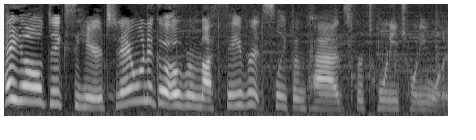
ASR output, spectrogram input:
Hey y'all, Dixie here. Today I want to go over my favorite sleeping pads for 2021.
